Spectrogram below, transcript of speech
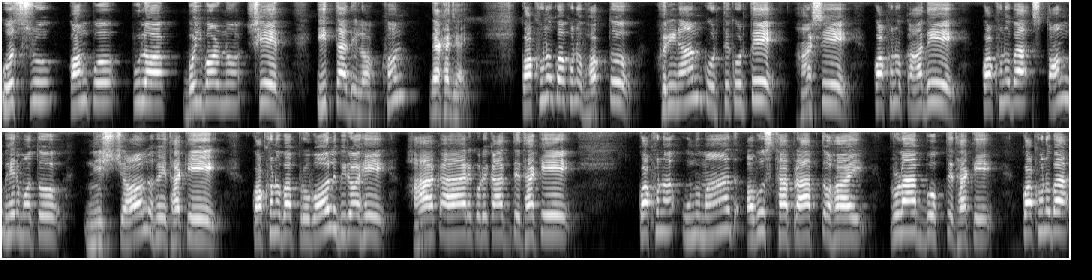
অশ্রু, কম্প, পুলক, বৈবর্ণ শ্বেদ ইত্যাদি লক্ষণ দেখা যায়। কখনো কখনো ভক্ত হরিনাম করতে করতে হাসে, কখনো কাঁদে, কখনো বা স্তম্ভের মতো নিশ্চল হয়ে থাকে, কখনো বা প্রবল বিরহে হাহাকার করে কাঁদতে থাকে, কখনো উন্মাদ অবস্থা প্রাপ্ত হয়, প্রলাপ বকতে থাকে, কখনো বা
